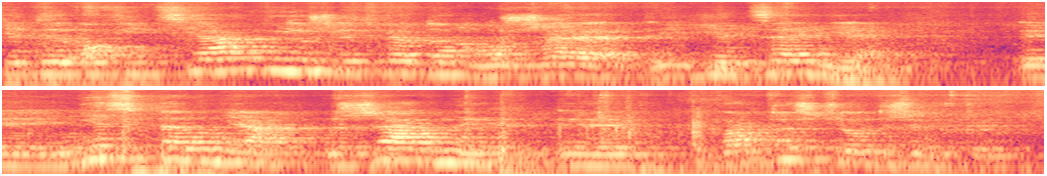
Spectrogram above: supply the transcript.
kiedy oficjalnie już jest wiadomo, że jedzenie y, nie spełnia żadnych y, wartości odżywczych,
